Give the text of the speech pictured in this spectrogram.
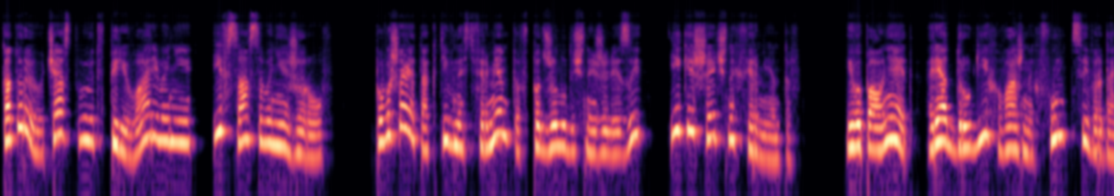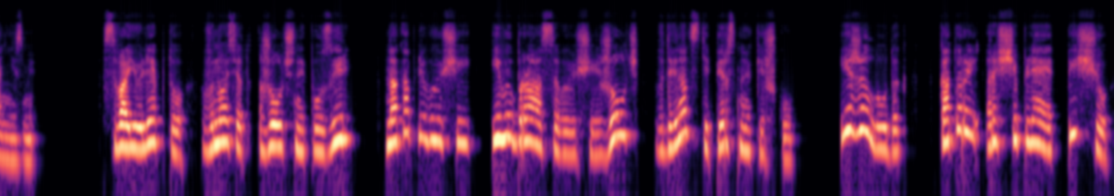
которая участвует в переваривании и всасывании жиров, повышает активность ферментов поджелудочной железы и кишечных ферментов и выполняет ряд других важных функций в организме. Свою лепту вносят желчный пузырь, накапливающий и выбрасывающий желчь в двенадцатиперстную кишку, и желудок, который расщепляет пищу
